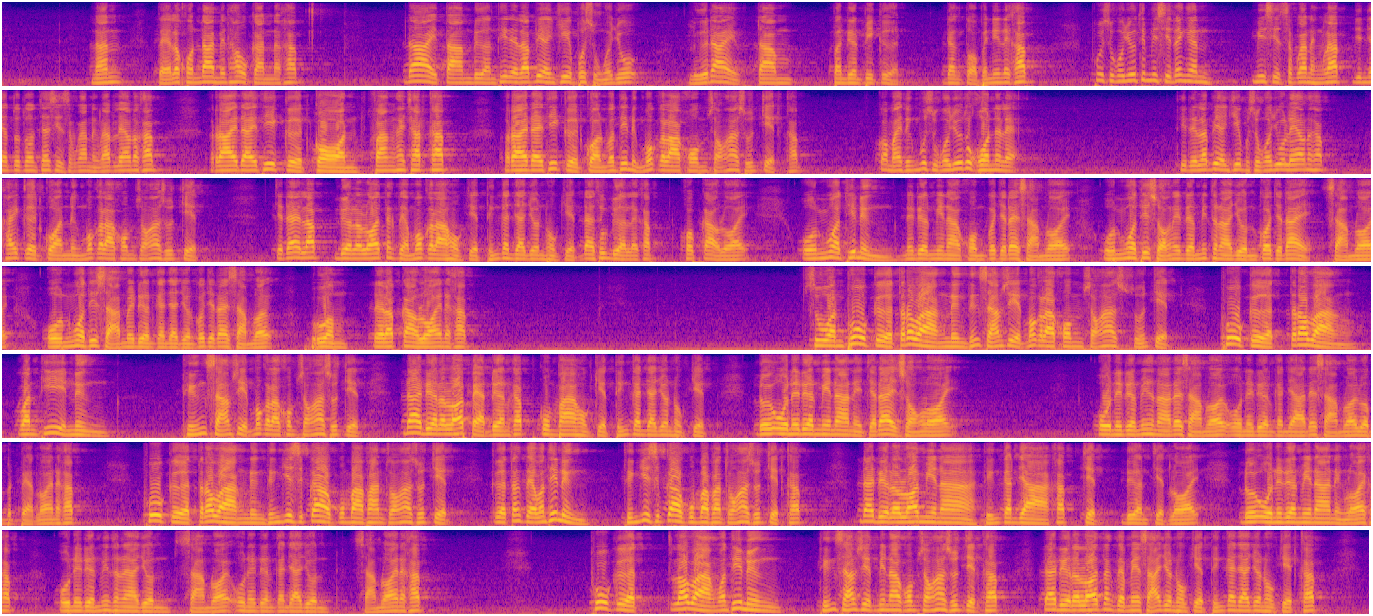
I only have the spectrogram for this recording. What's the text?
นั้นแต่ละคนได้ไม่เท่ากันนะครับ ได้ตามเดือนที่ได้รับเบี้ยยังชีพผู้สูงอายุ หรือได้ตามปันเดือนปีเกิด ดังต่อไปนี้นะครับ ผู้สูงอายุที่มีสิทธิ์ได้เงิน มีสิทธิสำคัญแห่งรัฐยืนยันตัวตนใช้สิทธิสำคัญแห่งรัฐแล้วนะครับ รายใดที่เกิดก่อนฟังให้ชัดครับ รายใดที่เกิดก่อนวันที่ 1 มกราคม 2507 ครับ ก็หมายถึงผู้สูงอายุทุกคนนั่นแหละ ที่ได้รับเบี้ยยังชีพผู้สูงอายุแล้วนะครับ ใครเกิดก่อน 1 มกราคม 2507 จะได้รับเดือนละร้อยตั้งแต่มกราคม67ถึงกันยายน 67 ได้ทุกเดือนเลยครับครบ 900โอนงวดที่ 1 ในเดือนมีนาคมก็จะได้ 300 โอนงวดที่ 2 ในเดือนมิถุนายนก็จะได้ 300 โอนงวดที่ 3 ในเดือนกันยายนก็จะได้ 300 รวมได้รับ 900 นะครับ ส่วนผู้เกิดระหว่าง1ถึง31มกราคม 2507 ผู้เกิดระหว่างวันที่ 1 ถึง31มกราคม 2507 ได้เดือนละ 108 เดือนครับ กุมภาหกเถึงกันยายน 67 โดยโอนในเดือนมีนาเนี่ยจะได้ 200 โอนในเดือนมิถุนาได้ 300 โอนในเดือนกันยาได้ 300 รวมเป็น 800 นะครับ ผู้เกิดระหว่าง 1 ถึง 29 กุมภาพันธ์ 2507 เกิดตั้งแต่วันที่ 1 ถึง 29 กุมภาพันธ์ 2507 ครับ ได้เดือนละร้อยมีนาถึงกันยาครับ 7 เดือน 700 โดยโอนในเดือนมีนา 100 ครับ โอนในเดือนมิถุนายน 300 โอนในเดือนกันยายน 300 นะครับ ผู้เกิดระหว่างวันที่ 1 ถึง 30 มีนาคม 2507 ครับ ได้เดือนละร้อยตั้งแต่เมษายน 67 ถึงกันยายน 67 ครับ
